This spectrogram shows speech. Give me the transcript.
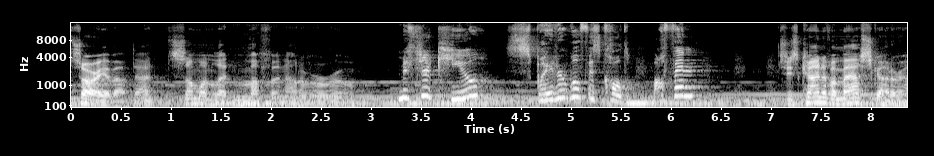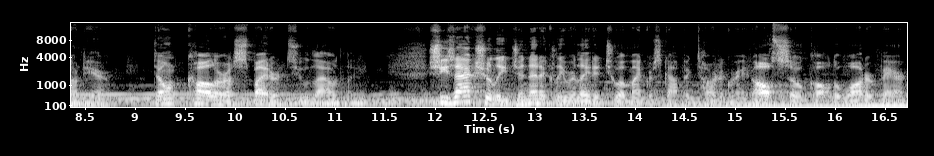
Sorry about that. Someone let Muffin out of her room. Mr. Q? Spider Wolf is called Muffin? She's kind of a mascot around here. Don't call her a spider too loudly. She's actually genetically related to a microscopic tardigrade, also called a water bear.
